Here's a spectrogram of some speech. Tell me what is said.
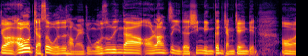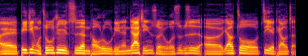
对吧？哦，假设我是草莓族，我是不是应该要哦让自己的心灵更强健一点？哦，哎，毕竟我出去吃人头路，领人家薪水，我是不是呃要做自己的调整？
